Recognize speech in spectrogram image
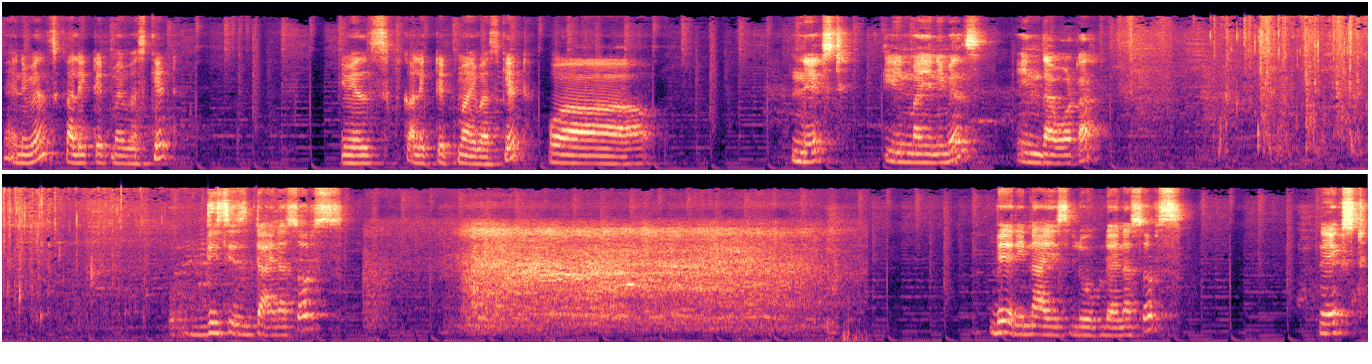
Animals collected my basket. Animals collected my basket. Wow. Next, clean my animals in the water. This is dinosaurs. Very nice look dinosaurs. Next,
